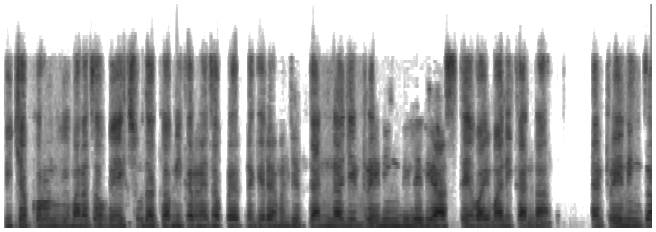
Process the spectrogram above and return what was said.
पिचअप करून विमानाचा वेग सुद्धा कमी करण्याचा प्रयत्न केला. म्हणजे त्यांना जी ट्रेनिंग दिलेली असते वैमानिकांना त्या ट्रेनिंगचा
